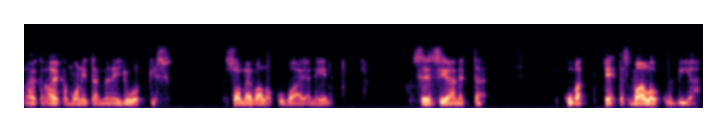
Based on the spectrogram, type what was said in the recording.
aika, aika moni tämmöinen julkis somevalokuvaaja, niin sen sijaan, että kuvat tehtäisiin valokuvia,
